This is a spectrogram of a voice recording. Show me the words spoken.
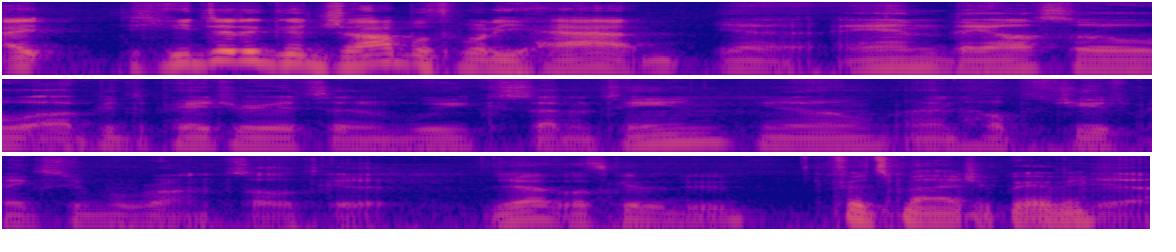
I he did a good job with what he had Yeah, and they also uh, beat the Patriots in Week 17, you know, and helped the Chiefs make Super Run. So let's get it. yeah let's get it dude Fitz magic, baby. Yeah.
